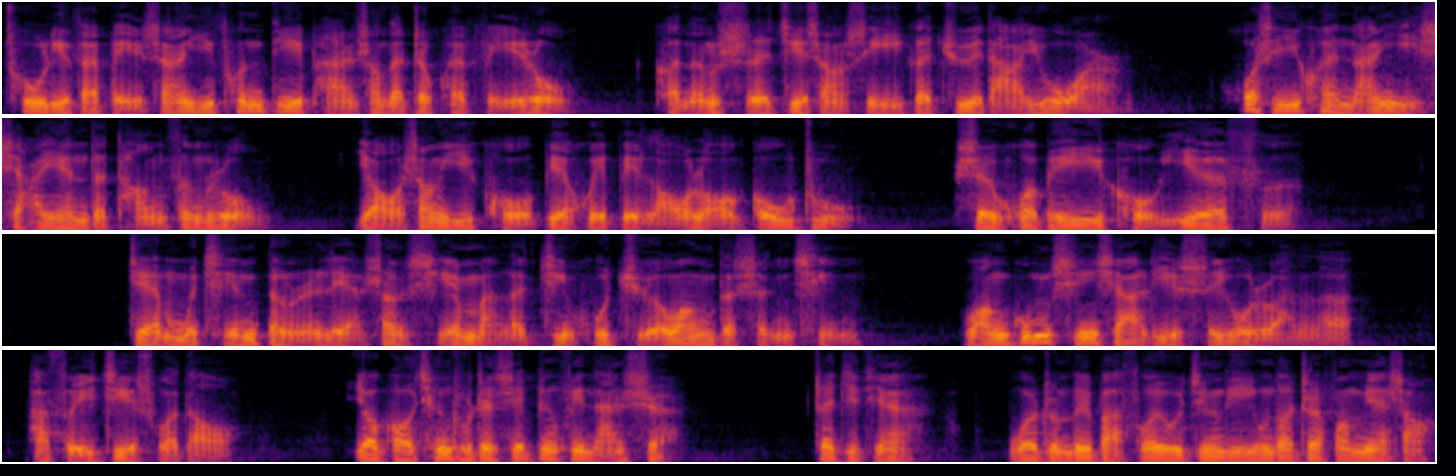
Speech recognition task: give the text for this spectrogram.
矗立在北山一村地盘上的这块肥肉，可能实际上是一个巨大诱饵，或是一块难以下咽的唐僧肉，咬上一口便会被牢牢勾住，甚或被一口噎死。见穆琴等人脸上写满了近乎绝望的神情，王公心下立时又软了。他随即说道：“要搞清楚这些并非难事。这几天我准备把所有精力用到这方面上。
